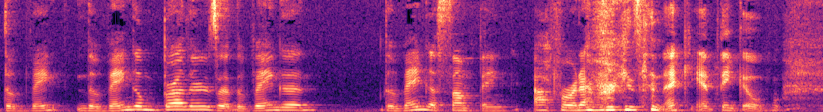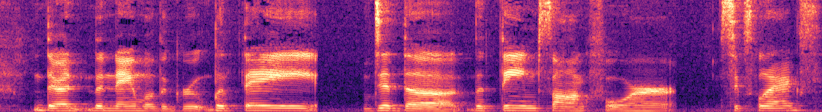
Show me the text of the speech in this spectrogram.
the Vang, the Vanga Brothers or the Vanga the Vanga something. Uh, for whatever reason, I can't think of the the name of the group, but they did the the theme song for Six Flags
